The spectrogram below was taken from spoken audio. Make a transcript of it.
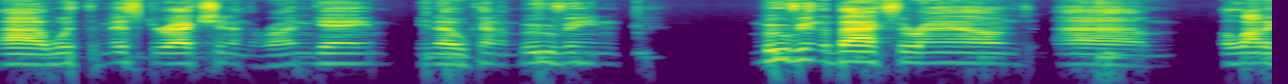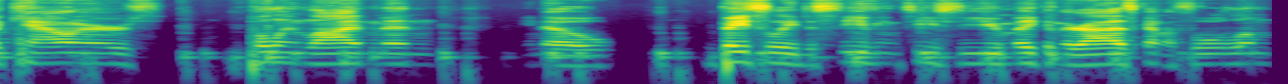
uh, with the misdirection in the run game. You know, kind of moving, moving the backs around, um, a lot of counters, pulling linemen. You know, basically deceiving TCU, making their eyes kind of fool them.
